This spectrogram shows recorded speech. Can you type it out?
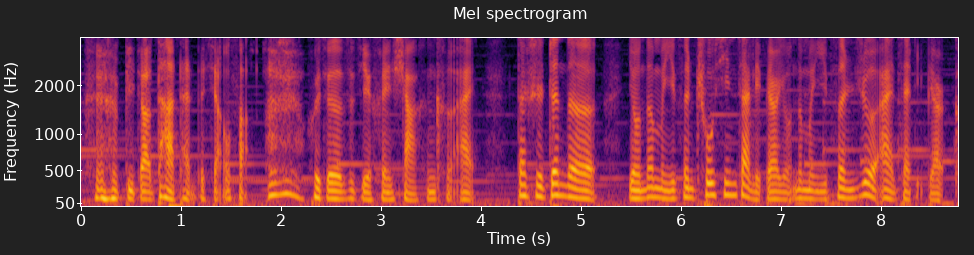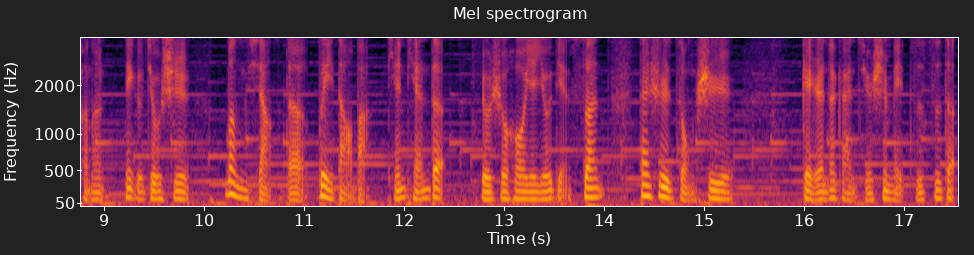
比较大胆的想法，会觉得自己很傻很可爱。但是真的有那么一份初心在里边，有那么一份热爱在里边，可能那个就是梦想的味道吧，甜甜的，有时候也有点酸，但是总是给人的感觉是美滋滋的。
